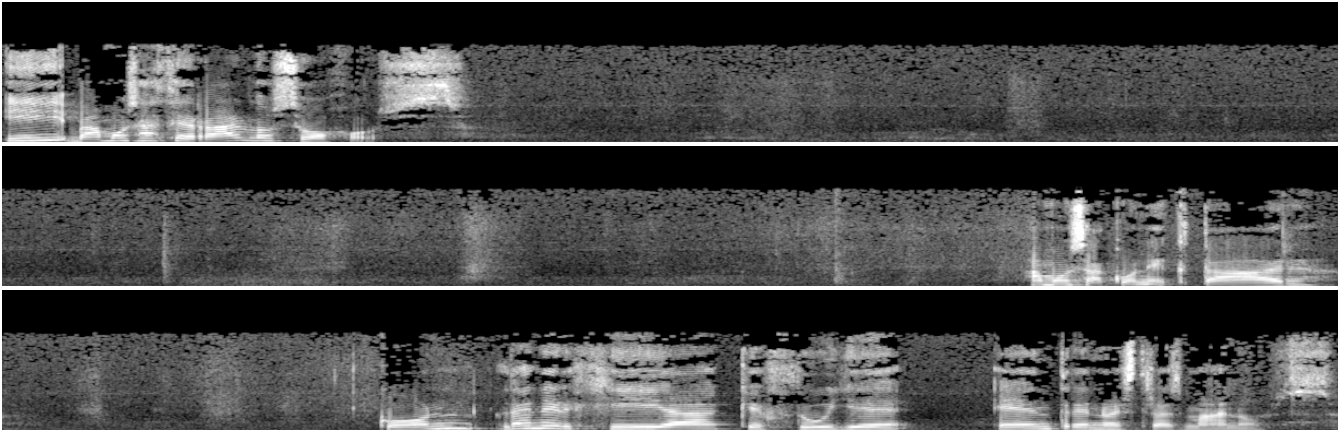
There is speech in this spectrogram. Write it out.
y vamos a cerrar los ojos. Vamos a conectar con la energía que fluye entre nuestras manos.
